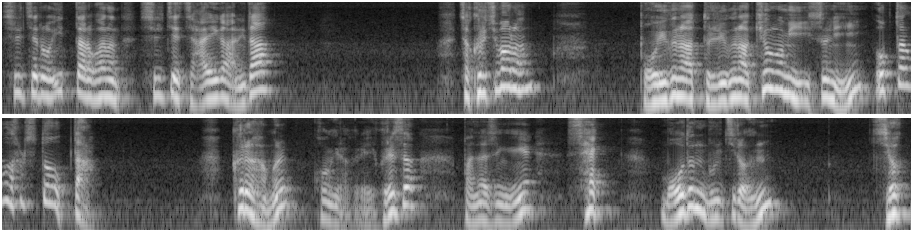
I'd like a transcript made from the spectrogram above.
실제로 있다라고 하는 실제 자의가 아니다. 자, 그렇지만은 보이거나 들리거나 경험이 있으니 없다고 할 수도 없다. 그러함을 공이라 그래요. 그래서 반야신경의 색, 모든 물질은 적,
